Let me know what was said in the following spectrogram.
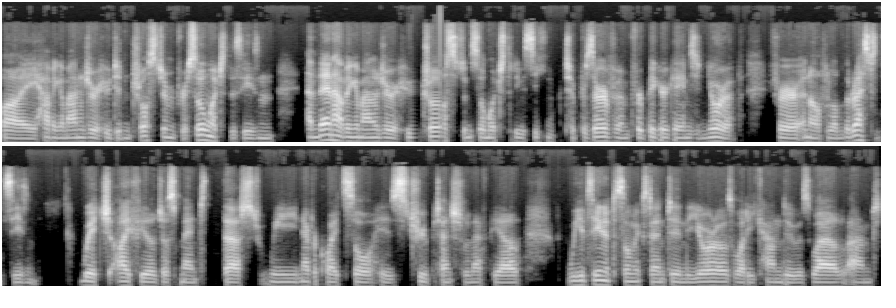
by having a manager who didn't trust him for so much of the season, and then having a manager who trusted him so much that he was seeking to preserve him for bigger games in Europe for an awful lot of the rest of the season, which I feel just meant that we never quite saw his true potential in FPL. We have seen it to some extent in the Euros, what he can do as well. And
